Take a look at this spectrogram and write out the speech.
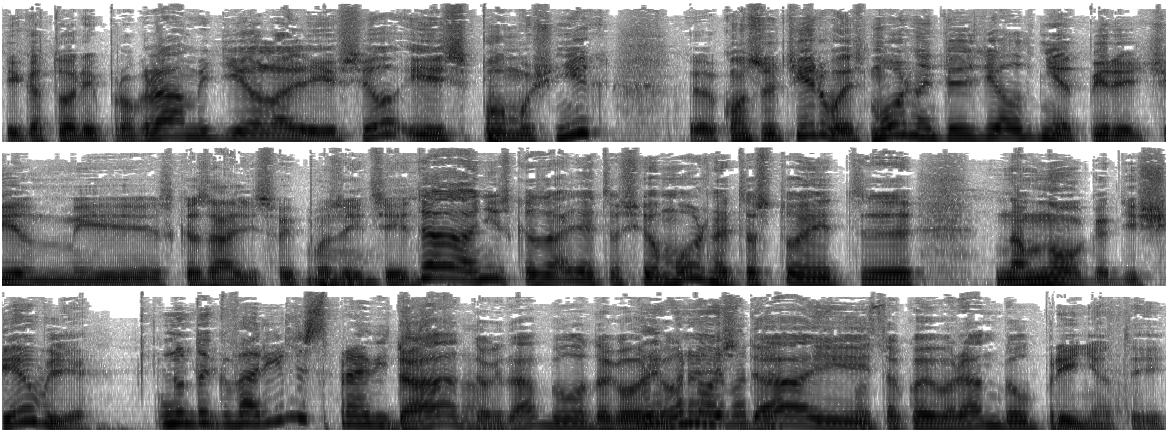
и которые программы делали, и все, и с помощью них консультировались, можно это сделать, нет, перед чем мы сказали свои позиции. Mm-hmm. Да, они сказали, это все можно, это стоит э, намного дешевле, ну, договорились с правительством? Да, тогда была договоренность, вот да, и способ. такой вариант был принят. И,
